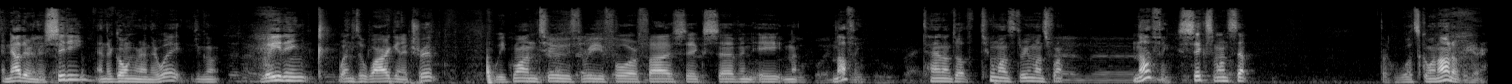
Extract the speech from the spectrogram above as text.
and now they're in their city, and they're going around their way, going, waiting. When's the wire going to trip? Week one, two, three, four, five, six, seven, eight, no, nothing. Ten on twelve, two months, three months, four, nothing. Six months. Seven. What's going on over here?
